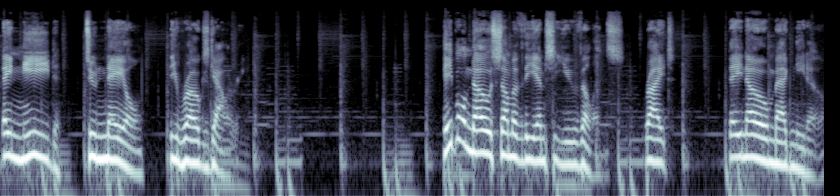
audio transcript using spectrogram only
They need to nail the rogues gallery. People know some of the MCU villains, right? They know Magneto.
